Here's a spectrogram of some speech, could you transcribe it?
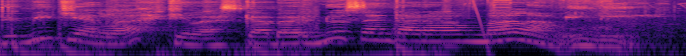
Demikianlah kilas kabar Nusantara malam ini.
